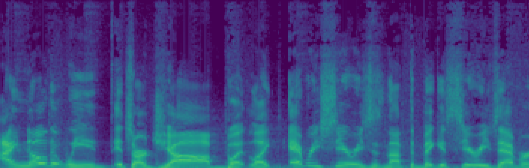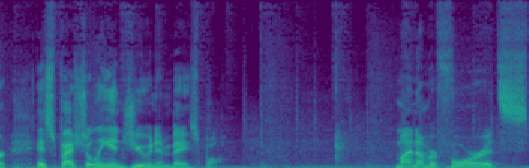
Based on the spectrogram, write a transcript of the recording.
I know that we it's our job, but like every series is not the biggest series ever, especially in June in baseball. My number four, it's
